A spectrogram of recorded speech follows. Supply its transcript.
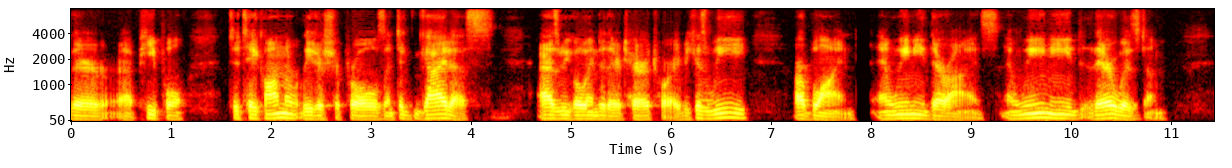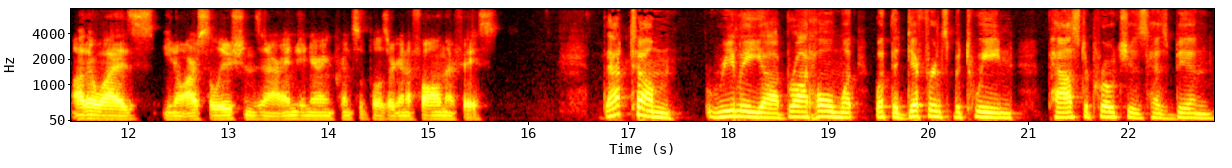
their uh, people to take on the leadership roles and to guide us as we go into their territory because we are blind and we need their eyes and we need their wisdom otherwise you know our solutions and our engineering principles are going to fall on their face that um, really uh, brought home what what the difference between past approaches has been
